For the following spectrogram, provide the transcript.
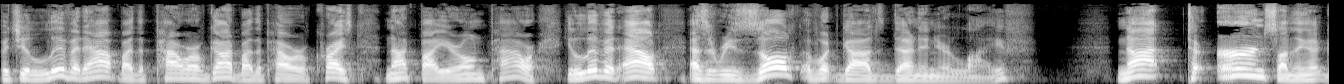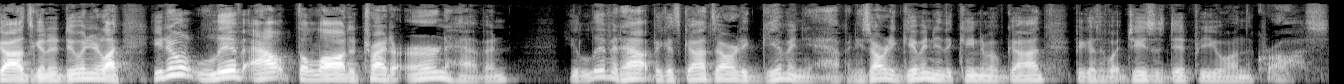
But you live it out by the power of God, by the power of Christ, not by your own power. You live it out as a result of what God's done in your life not to earn something that God's going to do in your life. You don't live out the law to try to earn heaven. You live it out because God's already given you heaven. He's already given you the kingdom of God because of what Jesus did for you on the cross.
